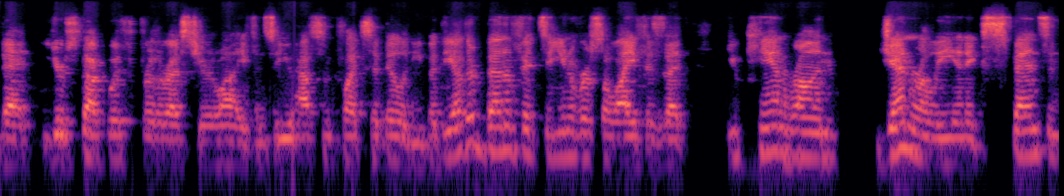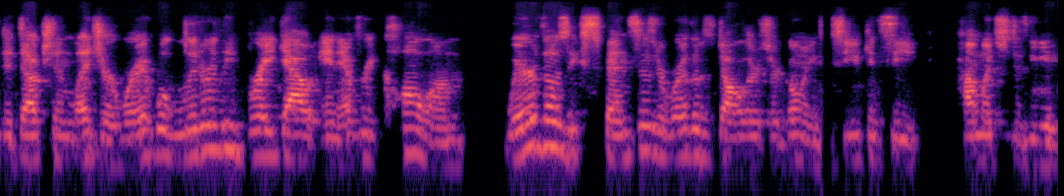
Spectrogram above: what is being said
that you're stuck with for the rest of your life, and so you have some flexibility. But the other benefit to universal life is that you can run generally an expense and deduction ledger where it will literally break out in every column where those expenses or where those dollars are going. So you can see how much does the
